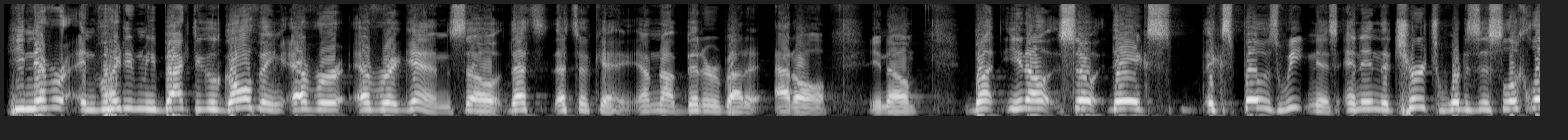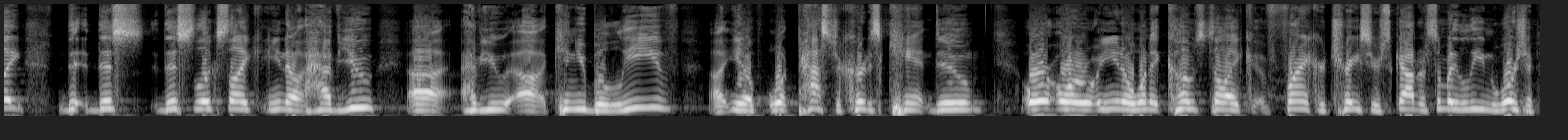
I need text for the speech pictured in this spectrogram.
He never invited me back to go golfing ever, ever again. So that's that's okay. I'm not bitter about it at all. You know, but you know, so they. Ex- expose weakness. And in the church, what does this look like? Th- this this looks like you know have you uh, have you uh, can you believe uh, you know what Pastor Curtis can't do, or or you know when it comes to like Frank or Tracy or Scott or somebody leading worship,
